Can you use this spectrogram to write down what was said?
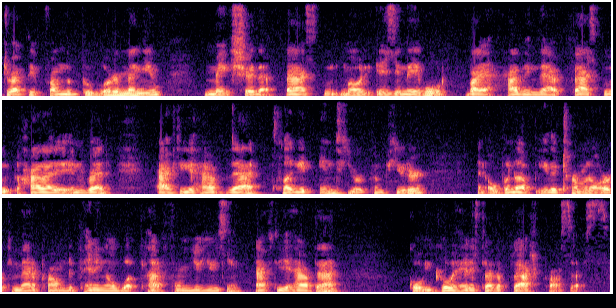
directly from the bootloader menu, make sure that fast boot mode is enabled by having that fast boot highlighted in red. After you have that, plug it into your computer and open up either terminal or command prompt depending on what platform you're using. After you have that, go, you go ahead and start the flash process.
